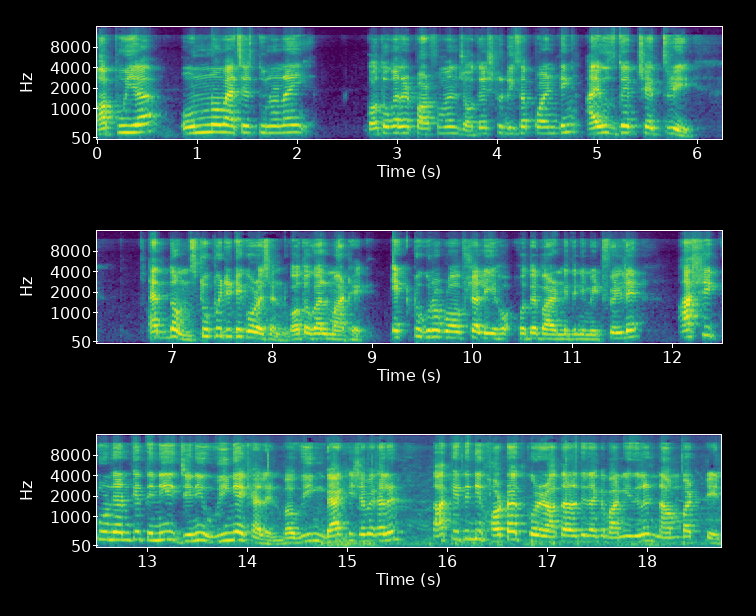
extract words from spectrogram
আপুইয়া অন্য ম্যাচের তুলনায় গতকালের পারফরমেন্স যথেষ্ট ডিসঅ্যাপয়েন্টিং আয়ুষদেব ছেত্রী একদম স্টুপিডিটি করেছেন গতকাল মাঠে। একটু কোনো প্রভাবশালী হতে পারেননি তিনি মিডফিল্ডে আশিক কুর্নিয়ানকে তিনি, যিনি উইং এ খেলেন বা উইং ব্যাক হিসেবে খেলেন, তাকে তিনি হঠাৎ করে রাতারাতি তাকে বানিয়ে দিলেন নাম্বার টেন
